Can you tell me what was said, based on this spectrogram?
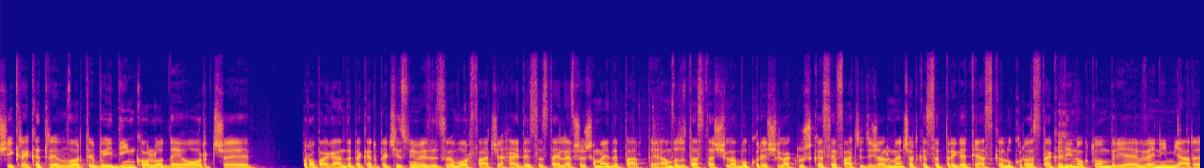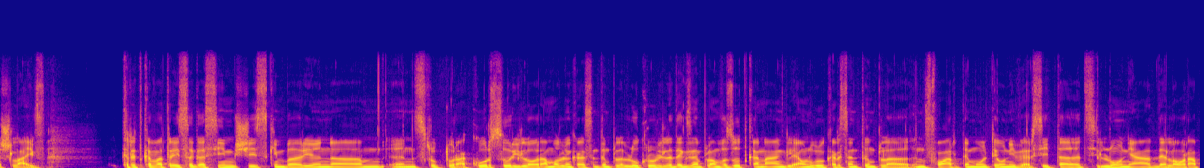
Și cred că trebuie, vor trebui, dincolo de orice propagandă pe care precis universitățile vor face. Haide să stai live și așa mai departe. Am văzut asta și la București și la Cluj că se face. Deja lumea încearcă să pregătească lucrul ăsta, că mm. din octombrie venim iarăși live cred că va trebui să găsim și schimbări în, uh, în structura cursurilor, a modului în care se întâmplă lucrurile. De exemplu, am văzut că în Anglia, un lucru care se întâmplă în foarte multe universități, lunea, de la ora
